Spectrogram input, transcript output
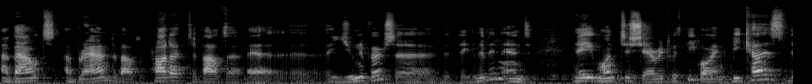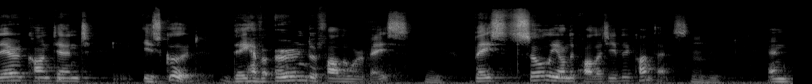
about a brand, about a product, about a, a, a universe uh, that they live in, and they want to share it with people. And because their content is good, they have earned a follower base mm. based solely on the quality of their contents. Mm-hmm. And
